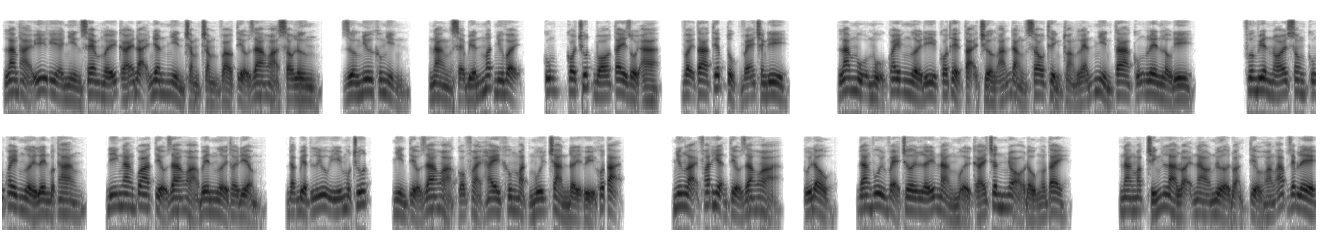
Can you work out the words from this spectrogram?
Lam thả i y y nhìn xem mấy cái đại nhân nhìn chằm chằm vào tiểu gia hỏa sau lưng, dường như không nhìn, nàng sẽ biến mất như vậy, cũng có chút bó tay rồi à vậy ta tiếp tục vẽ tranh đi. Lam mụ mụ quay người đi có thể tại trường án đằng sau thỉnh thoảng lén nhìn ta cũng lên lầu đi. Phương viên nói xong cũng quay người lên bậc thang, đi ngang qua tiểu gia hỏa bên người thời điểm, đặc biệt lưu ý một chút, nhìn tiểu gia hỏa có phải hay không mặt mũi tràn đầy ủy khuất tại nhưng lại phát hiện tiểu gia hỏa, túi đầu, đang vui vẻ chơi lấy nàng mười cái chân nhỏ đầu ngón tay. Nàng mặc chính là loại nào nửa đoạn tiểu hoàng áp dép lê,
